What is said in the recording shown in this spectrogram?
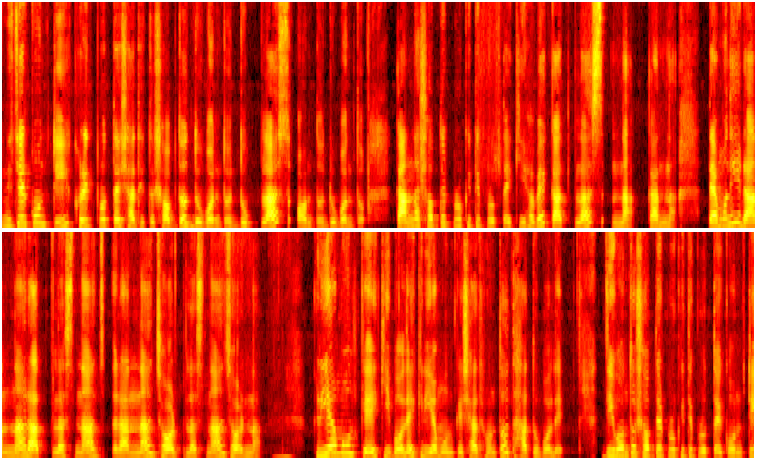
নিচের কোনটি? কৃত প্রত্যয়, সাধিত শব্দ, দুবন্ত, দু প্লাস, অন্ত, দুবন্ত। কান্না শব্দের প্রকৃতি প্রত্যয় কি হবে? কাত প্লাস, না, কান্না। তেমনি রান্না, রাত প্লাস না রান্না, ঝড় প্লাস না, ঝর্ণা। ক্রিয়ামূলকে কি বলে? ক্রিয়ামূলকে সাধারণত ধাতু বলে। জীবন্ত শব্দের প্রকৃতি প্রত্যয় কোনটি?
